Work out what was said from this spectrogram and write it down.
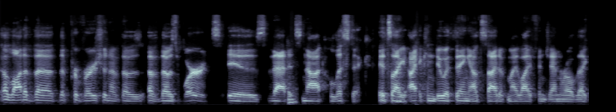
a lot of the the perversion of those of those words is that it's not holistic. It's like I can do a thing outside of my life in general that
